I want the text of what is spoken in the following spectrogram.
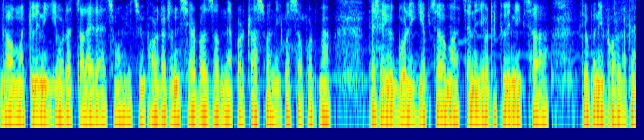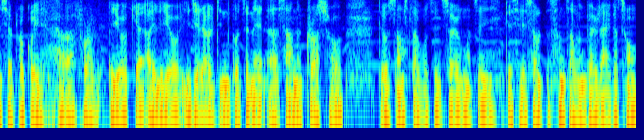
गाउँमा क्लिनिक एउटा चलाइरहेछौँ। यो चाहिँ forgotten Sherpas of Nepal trust भनेको सपोर्टमा। त्यस्तै गरी गोली गेप्चोमा चाहिँ एउटा क्लिनिक छ। त्यो पनि फर्गटन शेर्पाकै फर यो क्या अहिले यो इजेराल्टिनको चाहिँ सानो ट्रस्ट हो। त्यो संस्थाको चाहिँ सहयोगमा चाहिँ त्यसरी सञ्चालन गरिरहेका छौँ।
